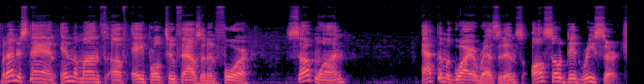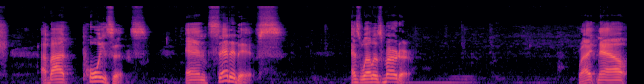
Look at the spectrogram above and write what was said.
But understand, in the month of April 2004, someone at the McGuire residence also did research about poisons and sedatives, as well as murder. Right now,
